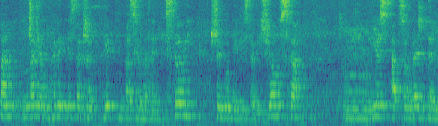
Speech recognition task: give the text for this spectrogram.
pan Marian Uchrek jest także wielkim pasjonatem historii, szczególnie historii Śląska. Mm, Jest absolwentem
